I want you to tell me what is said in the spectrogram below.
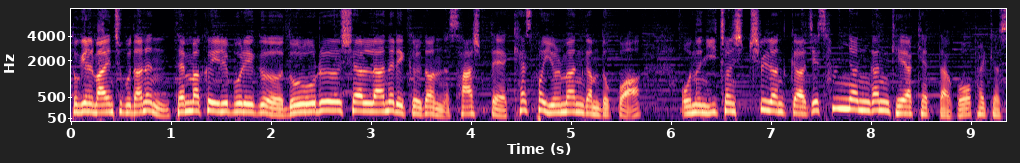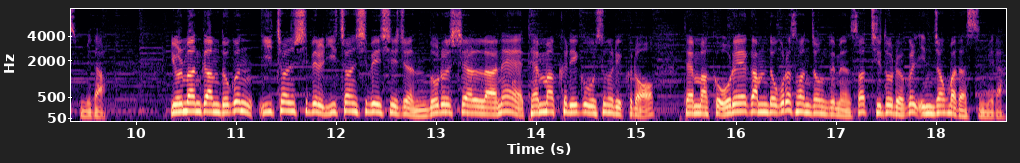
독일 마인츠 구단은 덴마크 1부 리그 노르샬란을 이끌던 40대 캐스퍼 율만 감독과 오는 2017년까지 3년간 계약했다고 밝혔습니다. 율만 감독은 2011-2012 시즌 노르샬란의 덴마크 리그 우승을 이끌어 덴마크 올해의 감독으로 선정되면서 지도력을 인정받았습니다.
